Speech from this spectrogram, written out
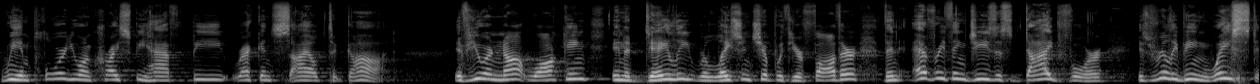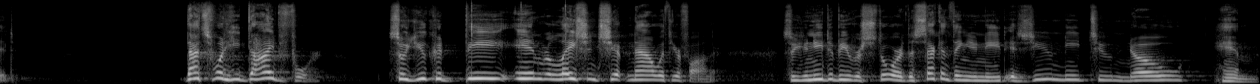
we implore you on Christ's behalf be reconciled to God. If you are not walking in a daily relationship with your Father, then everything Jesus died for is really being wasted. That's what he died for. So you could be in relationship now with your Father. So you need to be restored. The second thing you need is you need to know him.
